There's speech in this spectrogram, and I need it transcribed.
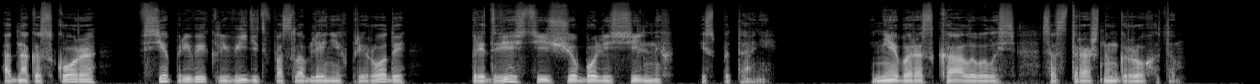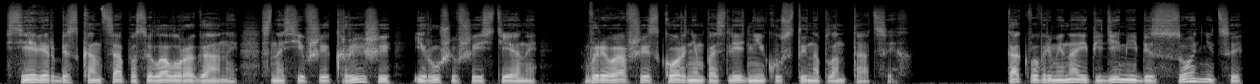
Однако скоро все привыкли видеть в послаблениях природы предвестие еще более сильных испытаний. Небо раскалывалось со страшным грохотом. Север без конца посылал ураганы, сносившие крыши и рушившие стены, вырывавшие с корнем последние кусты на плантациях. Как во времена эпидемии бессонницы,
